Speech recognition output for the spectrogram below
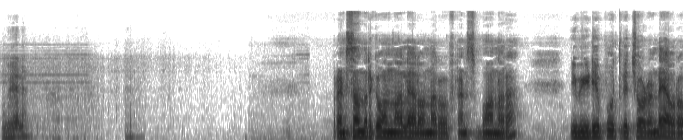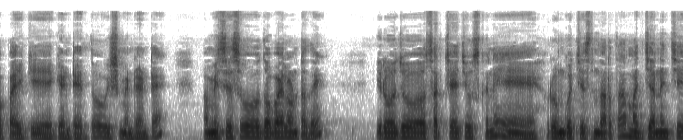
Enggak enak. Friends అందరికీ వందనాలు. ఎలా ఉన్నారు? ఫ్రెండ్స్ బాగున్నారా? ఈ వీడియో పూర్తిగా చూడండి. ఎవరో పైకి గంటేద్దు విషయం ఏంటంటే మా మిస్సెస్ దుబాయ్లో ఉంటుంది. ఈరోజు సెర్చ్ అయ్యి చూసుకుని రూమ్కి వచ్చేసిన తర్వాత మధ్యాహ్నం నుంచి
